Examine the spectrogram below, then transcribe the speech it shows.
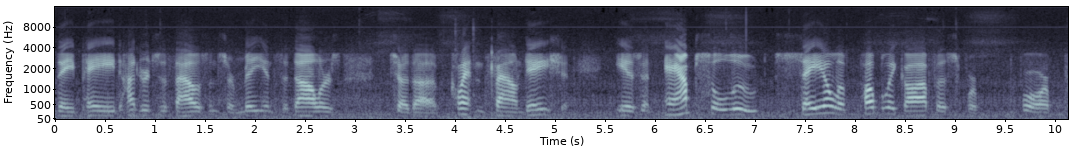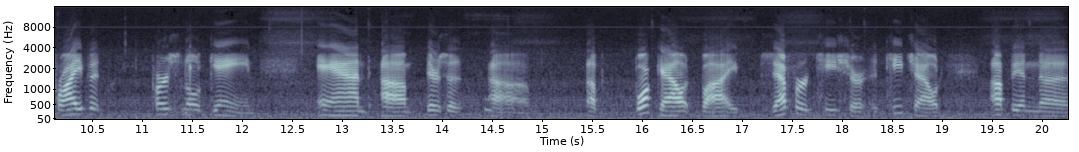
they paid hundreds of thousands or millions of dollars to the Clinton Foundation is an absolute sale of public office for for private personal gain. And um, there's a uh, a book out by Zephyr Teachout up in uh,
